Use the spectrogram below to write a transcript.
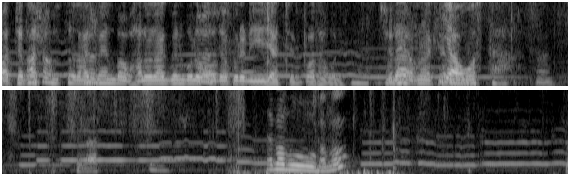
বাচ্চাটা সুস্থ রাখবেন বা ভালো রাখবেন বলে অদা করে নিয়ে যাচ্ছেন কথা বলে। সেটাই আপনারা কি অবস্থা? হ্যাঁ। এ বাবু। বাবু? তো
